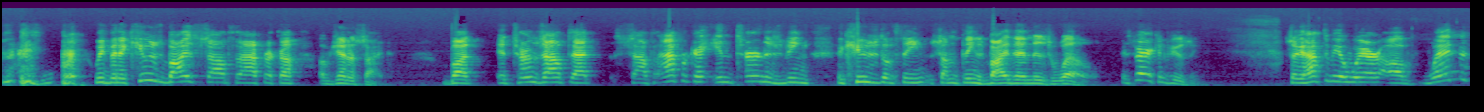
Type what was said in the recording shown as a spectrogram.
We've been accused by South Africa of genocide, but it turns out that South Africa, in turn, is being accused of thing, some things by them as well. It's very confusing. So you have to be aware of when,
